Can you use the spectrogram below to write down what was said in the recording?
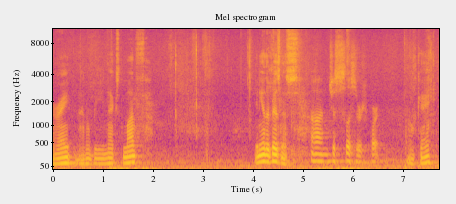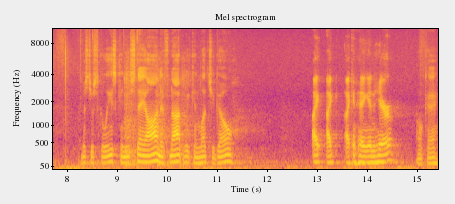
All right, that'll be next month. Any other business? Uh, just solicitor's report. Okay. Mr. Scalise, can you stay on? If not, we can let you go. I, I, I can hang in here, Okay,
